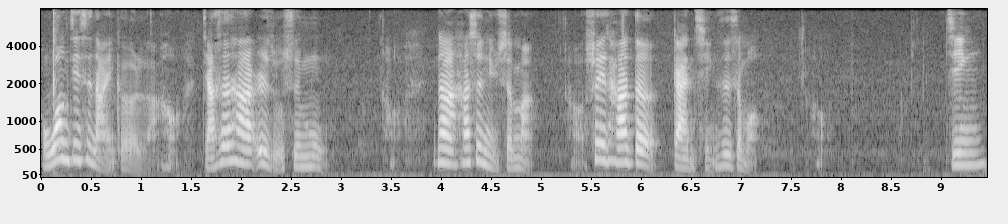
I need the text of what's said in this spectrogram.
我忘记是哪一个了啦哈。假设她的日主是木，好，那她是女生嘛，好，所以她的感情是什么？好，金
